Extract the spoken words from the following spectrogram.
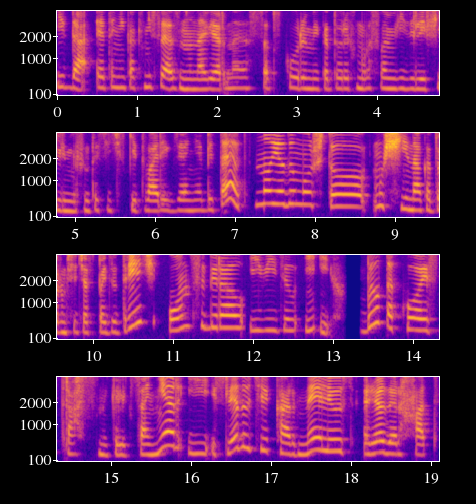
И да, это никак не связано, наверное, с обскурами, которых мы с вами видели в фильме «Фантастические твари», где они обитают, но я думаю, что мужчина, о котором сейчас пойдет речь, он собирал и видел и их. Был такой страстный коллекционер и исследователь Корнелиус Рёдерхат.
